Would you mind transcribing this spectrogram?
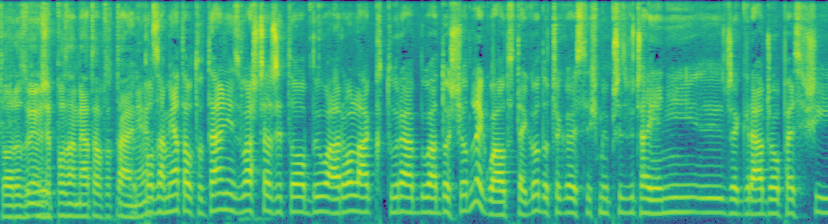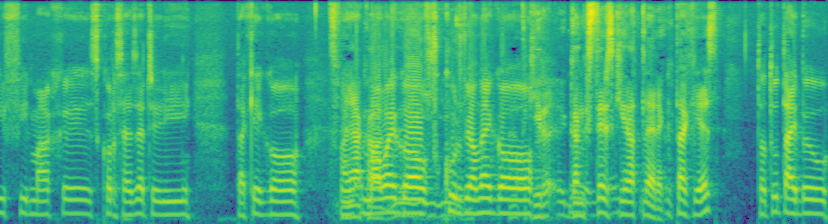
To rozumiem, Eee, że pozamiatał totalnie. pozamiatał totalnie, zwłaszcza, że to była rola, która była dość odległa od tego, do czego jesteśmy przyzwyczajeni, yy, że gra Joe Pesci w filmach Scorsese, czyli takiego Cwaniaka. małego, wkurwionego... Taki gangsterski ratlerek. Tak jest. To tutaj był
